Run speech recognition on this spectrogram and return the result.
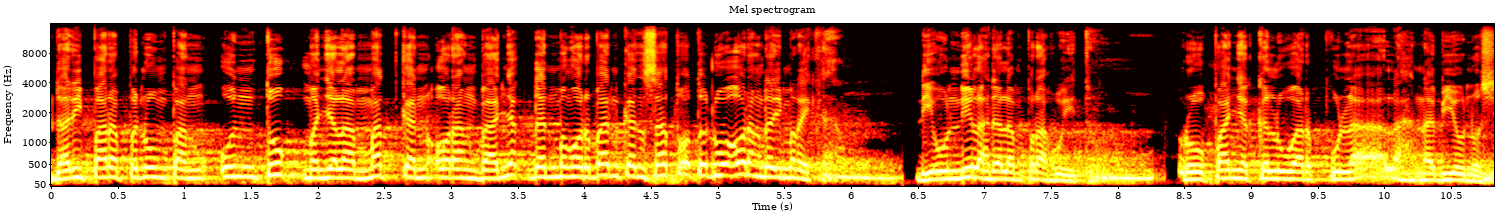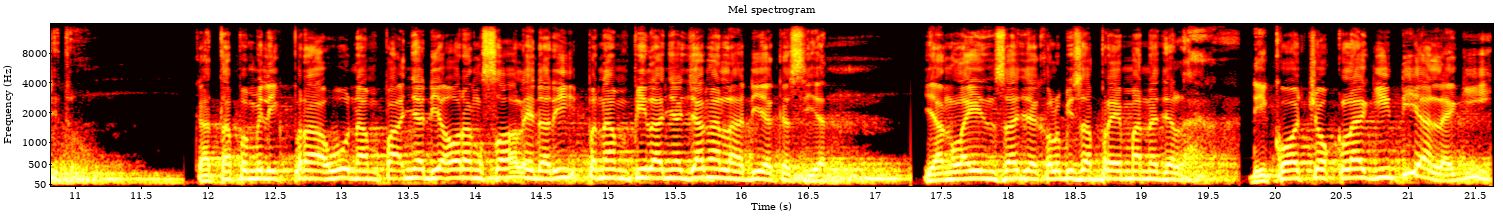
dari para penumpang untuk menyelamatkan orang banyak dan mengorbankan satu atau dua orang dari mereka. Diundilah dalam perahu itu. Rupanya keluar pula lah Nabi Yunus itu. Kata pemilik perahu nampaknya dia orang saleh dari penampilannya janganlah dia kesian. Yang lain saja kalau bisa preman aja lah. Dikocok lagi dia lagi.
